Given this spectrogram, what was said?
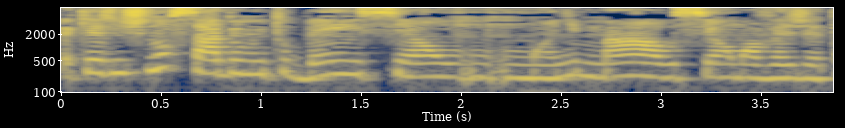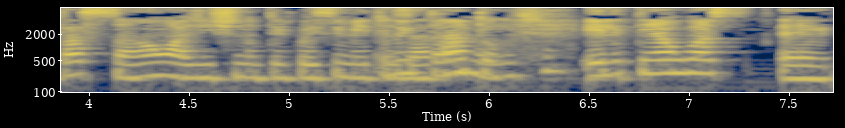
é, que a gente não sabe muito bem se é um, um, animal, se é uma vegetação, a gente não tem conhecimento. Exatamente. No entanto, ele tem algumas é,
